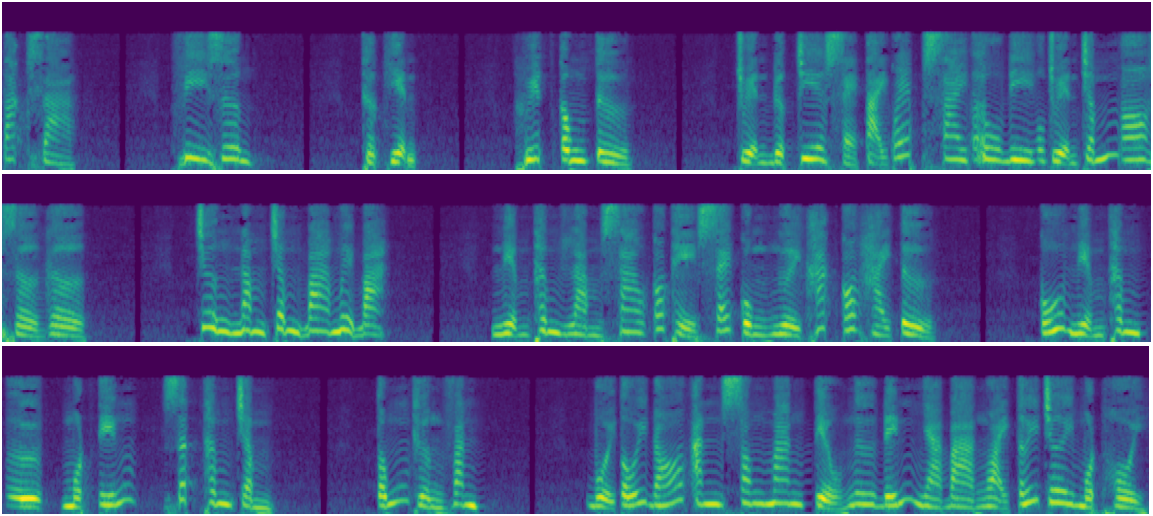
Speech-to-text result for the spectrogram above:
Tác giả. Vi Dương. Thực hiện. Huyết công từ. Chuyện được chia sẻ tại website odchuyện.org. Chương 533. Niệm thâm làm sao có thể sẽ cùng người khác có hài tử. Cố niệm thâm ừ một tiếng, rất thâm trầm. Tống Thường Văn. Buổi tối đó ăn xong mang tiểu ngư đến nhà bà ngoại tới chơi một hồi.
